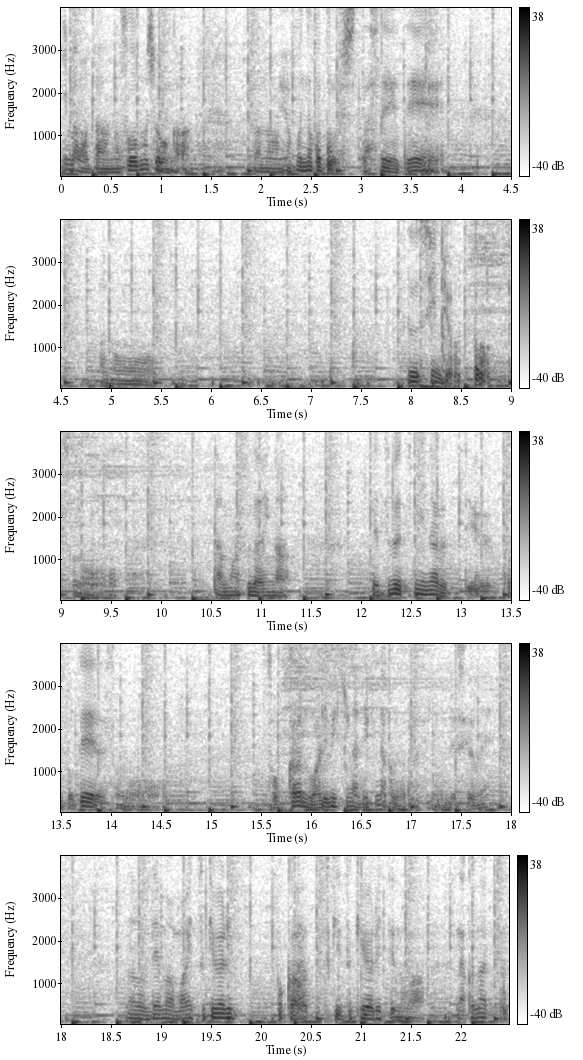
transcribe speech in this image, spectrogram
今またあの総務省があの余分なことをしたせいで通信料とその端末代が別々になるっていうことでそのそこからの割引ができなくなるんですよね。なのでまあ毎月割とか月々割っていうのがなくなっちゃっ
